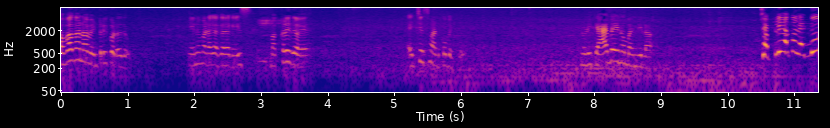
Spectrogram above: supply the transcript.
ಅವಾಗ ನಾವು ಎಂಟ್ರಿ ಕೊಡೋದು. ಏನು ಮಾಡೋಕ್ಕಾಗಲ್ಲ ಗೈಸ್ ಮಕ್ಕಳಿದ್ದಾವೆ ಎಚ್ ಮಾಡ್ಕೋಬೇಕು. ನೋಡಿ, ಕ್ಯಾಬ್ ಏನೂ ಬಂದಿಲ್ಲ. ಚಪ್ಪಲಿ ಹಾಕೋ ಲಡ್ಡು!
